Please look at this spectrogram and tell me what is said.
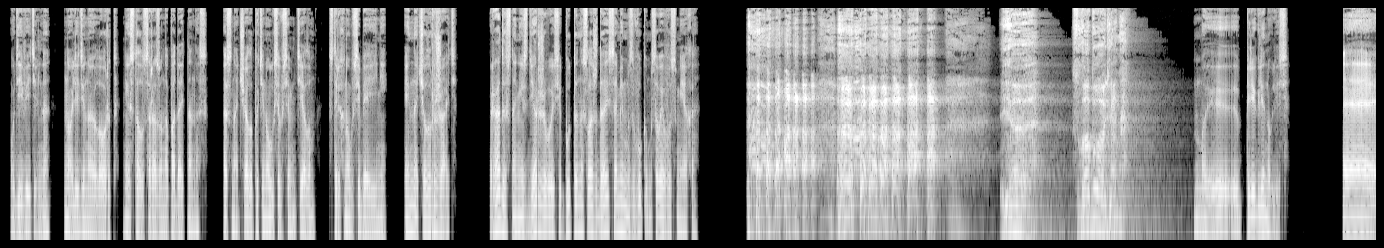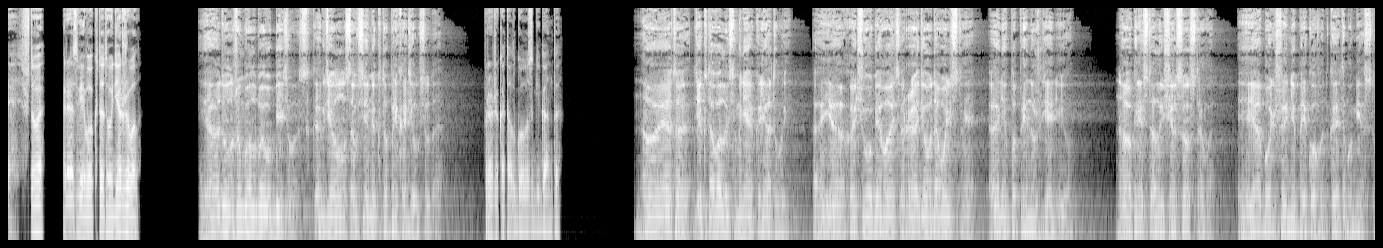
Удивительно, но ледяной лорд не стал сразу нападать на нас, а сначала потянулся всем телом, стряхнув себя ини, и начал ржать. Радостно, не сдерживаясь и будто наслаждаясь самим звуком своего смеха. «Я свободен!» Мы переглянулись. э что? Разве его кто-то удерживал?» «Я должен был бы убить вас, как делал со всеми, кто приходил сюда», — пророкотал голос гиганта. «Но это диктовалось мне клятвой, а я хочу убивать ради удовольствия, а не по принуждению. Но кристалл исчез с острова, «Я больше не прикован к этому месту».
